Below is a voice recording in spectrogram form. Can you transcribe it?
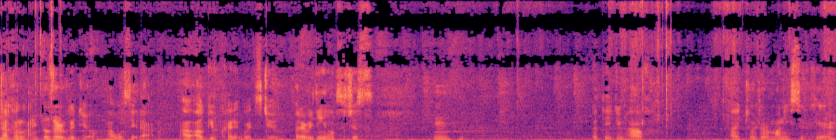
not gonna lie, those are a good deal. I will say that. I'll, I'll give credit where it's due. But everything else is just, hmm. But they do have a Giorgio Armani suit here.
